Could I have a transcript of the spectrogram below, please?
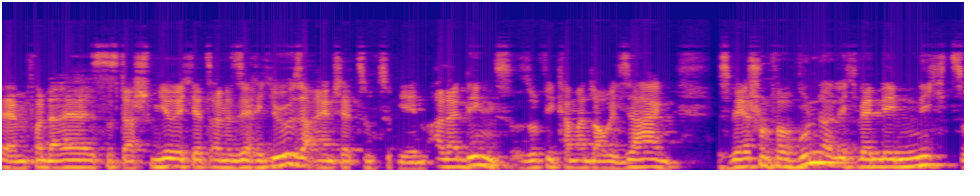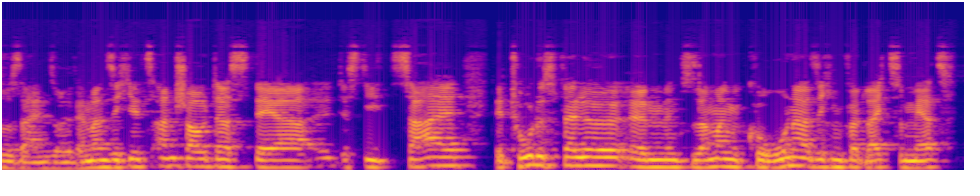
Ähm, von daher ist es da schwierig, jetzt eine seriöse Einschätzung zu geben. Allerdings, so viel kann man glaube ich sagen, es wäre schon verwunderlich, wenn dem nicht so sein soll. Wenn man sich jetzt anschaut, dass der, dass die Zahl der Todesfälle ähm, im Zusammenhang mit Corona sich im Vergleich zum März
